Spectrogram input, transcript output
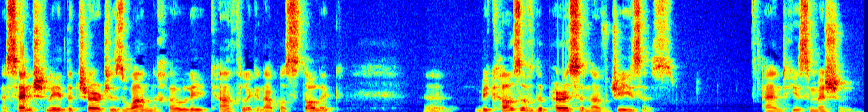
Essentially, the Church is one, holy, Catholic, and apostolic uh, because of the person of Jesus and his mission.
